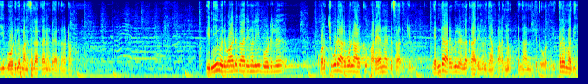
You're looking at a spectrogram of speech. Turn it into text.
ഈ ബോർഡിൽ മനസ്സിലാക്കാനുണ്ടായിരുന്നു കേട്ടോ. ഇനിയും ഒരുപാട് കാര്യങ്ങൾ ഈ ബോർഡിൽ കുറച്ചുകൂടി അറിവുള്ള ആൾക്ക് പറയാനായിട്ട് സാധിക്കും. എന്റെ അറിവിലുള്ള കാര്യങ്ങൾ ഞാൻ പറഞ്ഞു എന്നാണ് എനിക്ക് തോന്നുന്നത്. ഇത്രയും മതി.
